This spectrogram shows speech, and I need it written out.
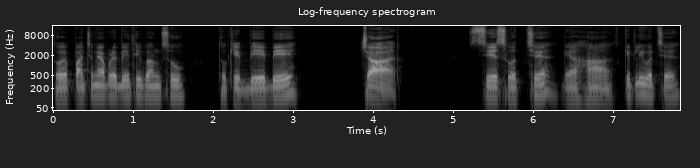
તો હવે પાંચને આપણે બેથી ભાંગશું તો કે બે બે, ચાર. શેષ વધશે? કે હા, કેટલી વધશે?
